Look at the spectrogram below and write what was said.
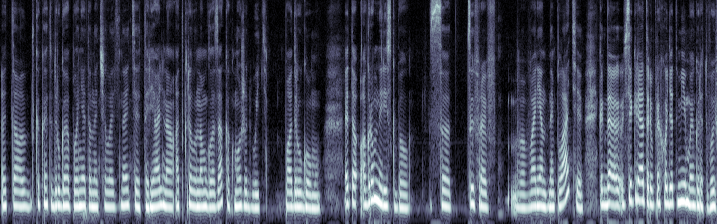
Это какая-то другая планета началась. Знаете, это реально открыло нам глаза, как может быть по-другому. Это огромный риск был с цифрой в, в, в арендной плате, когда все креаторы проходят мимо и говорят, вы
